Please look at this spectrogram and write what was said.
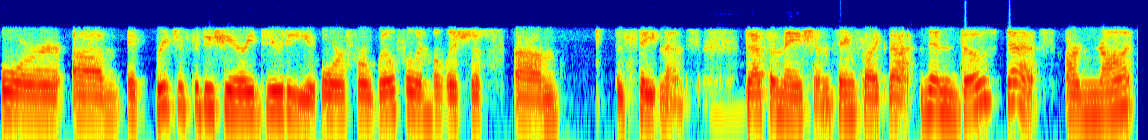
or um, if breach of fiduciary duty or for willful and malicious um, statements, defamation, things like that, then those debts are not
